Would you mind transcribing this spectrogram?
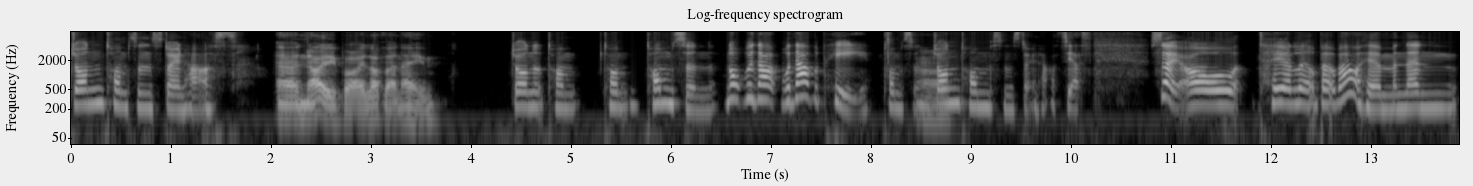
John Thompson Stonehouse. Uh, no, but I love that name. John Tom Tom Thompson, not without without the P. Thompson. Oh. John Thompson Stonehouse. Yes. So I'll tell you a little bit about him, and then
